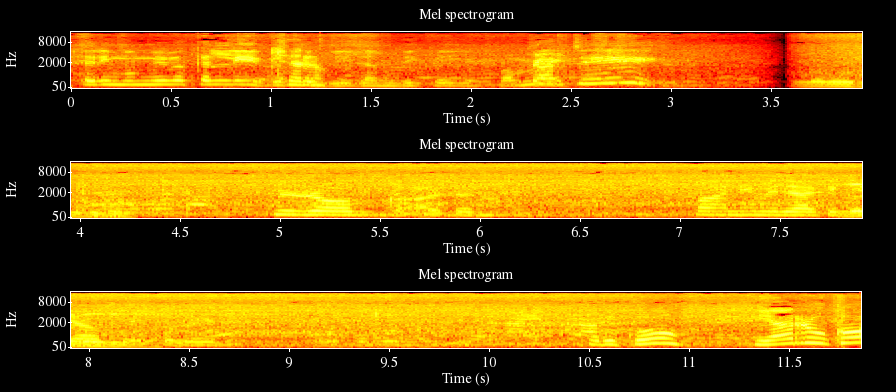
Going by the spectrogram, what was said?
तेरी मम्मी भी कर ली। चलो। रॉक गार्डन पानी में जाके क्या रुको। यार रुको।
